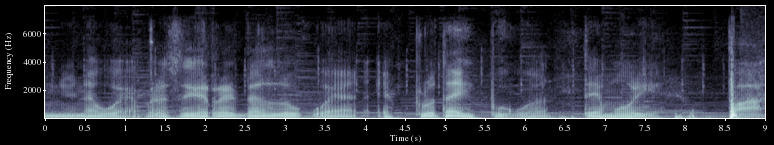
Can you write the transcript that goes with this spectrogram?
ni una weá, pero si agarré las dos weá, explotáis, pues weón, te morí. Pa.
